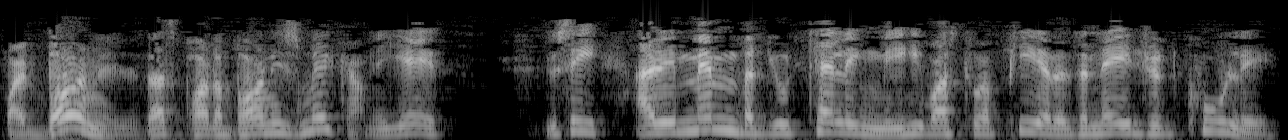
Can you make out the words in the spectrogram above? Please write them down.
Why, Barney. That's part of Barney's makeup. Yes. You see, I remembered you telling me he was to appear as an aged coolie.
